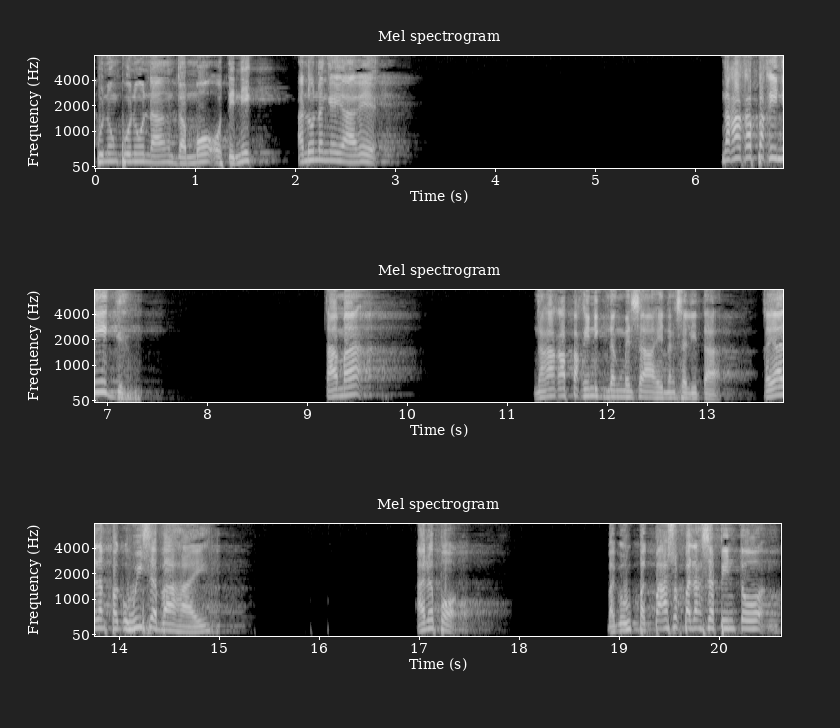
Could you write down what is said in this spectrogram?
punong-puno ng damo o tinik. Ano nangyayari? Nakakapakinig. Tama? Nakakapakinig ng mensahe ng salita. Kaya lang pag uwi sa bahay, ano po? Pag, pagpasok pa lang sa pinto,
